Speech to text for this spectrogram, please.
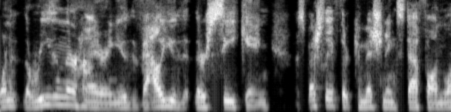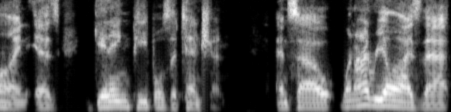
One the reason they're hiring you, the value that they're seeking, especially if they're commissioning stuff online, is getting people's attention. And so when I realized that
